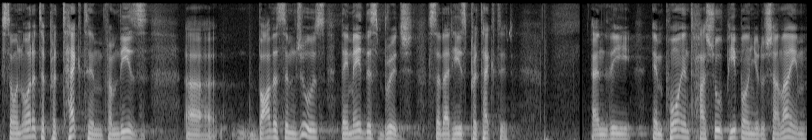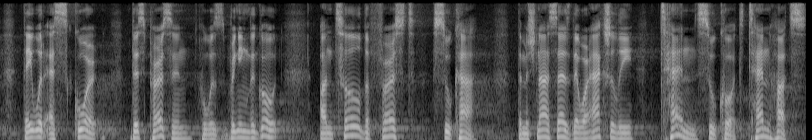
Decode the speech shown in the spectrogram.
So in order to protect him from these uh, bothersome Jews, they made this bridge so that he's protected. And the important Hashuv people in Yerushalayim, they would escort this person who was bringing the goat until the first sukkah. The Mishnah says there were actually 10 sukkot, 10 huts.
